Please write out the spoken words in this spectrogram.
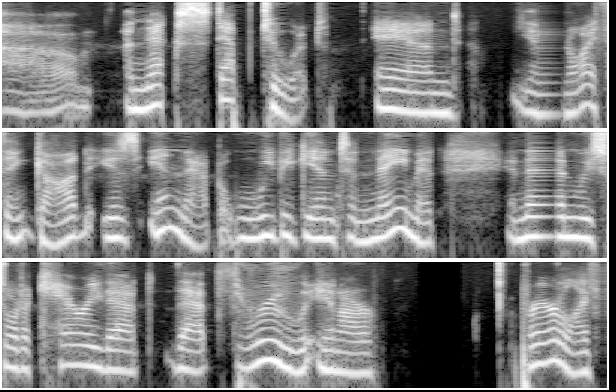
uh, a next step to it. And you know i think god is in that but when we begin to name it and then we sort of carry that that through in our prayer life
